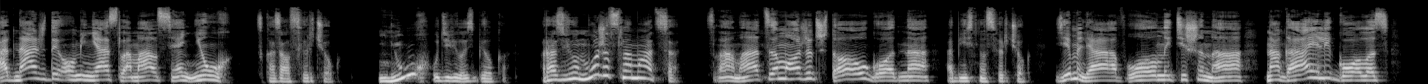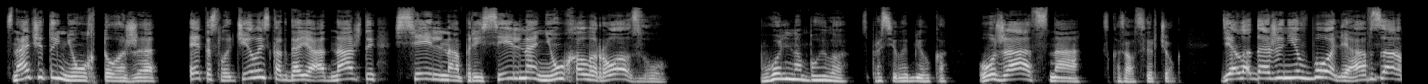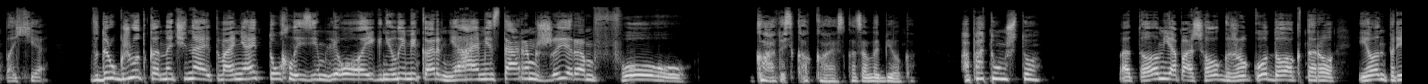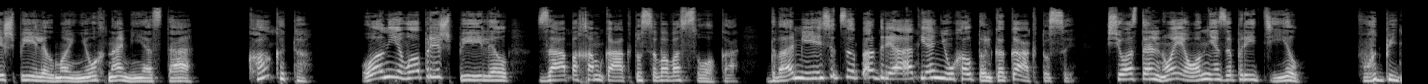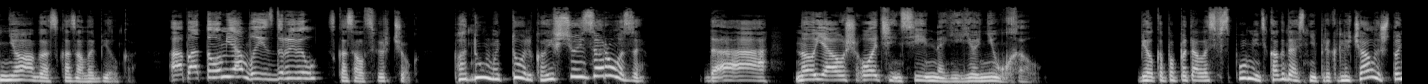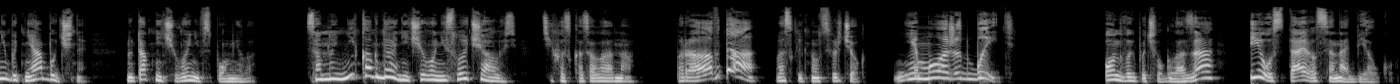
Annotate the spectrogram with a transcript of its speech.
Однажды у меня сломался нюх, сказал сверчок. Нюх? удивилась белка. Разве он может сломаться? Сломаться может что угодно, объяснил сверчок. Земля, волны, тишина, нога или голос, значит и нюх тоже. Это случилось, когда я однажды сильно-пресильно нюхал розу. «Больно было?» — спросила белка. «Ужасно!» — сказал сверчок. «Дело даже не в боли, а в запахе. Вдруг жутко начинает вонять тухлой землей, гнилыми корнями, старым жиром. Фу!» «Гадость какая!» — сказала белка. «А потом что?» «Потом я пошел к жуку-доктору, и он пришпилил мой нюх на место». «Как это?» Он его пришпилил запахом кактусового сока. Два месяца подряд я нюхал только кактусы. Все остальное он мне запретил. «Вот бедняга», — сказала Белка. «А потом я выздоровел», — сказал Сверчок. «Подумать только, и все из-за розы». «Да, но я уж очень сильно ее нюхал». Белка попыталась вспомнить, когда с ней приключалось что-нибудь необычное, но так ничего и не вспомнила. «Со мной никогда ничего не случалось тихо сказала она. «Правда?» — воскликнул Сверчок. «Не может быть!» Он выпучил глаза и уставился на белку.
